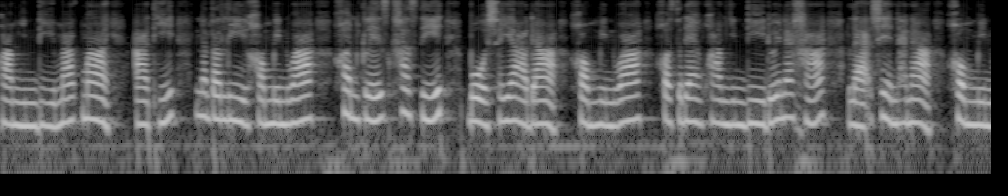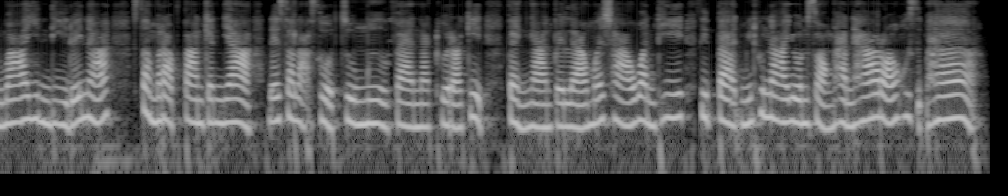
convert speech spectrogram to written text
ความยินดีมากมาย อาทินาตาลีคอมเมนต์ว่าคอนเกรสคาซิสโบชยาดาคอมเมนต์ว่าขอแสดงความยินดีด้วยนะคะ และเชนธนาคอมเมนต์ว่ายินดีด้วยนะสำหรับตาลกัญญาได้สละโสดจูงมือแฟนนักธุรกิจแต่งงานไปแล้วเมื่อเช้าวันที่ 18 มิถุนายน 2565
